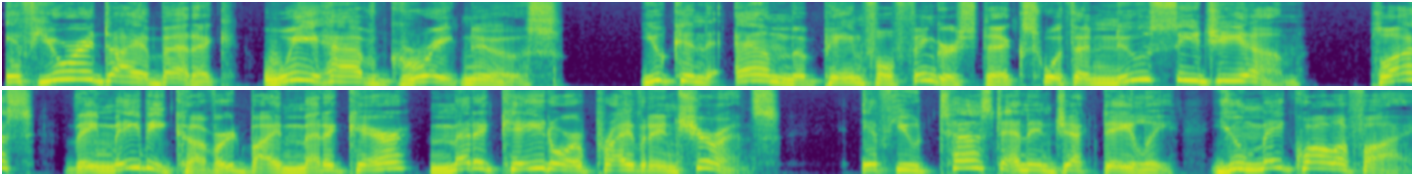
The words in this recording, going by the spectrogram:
If you're a diabetic, we have great news. You can end the painful finger sticks with a new CGM. Plus, they may be covered by Medicare, Medicaid, or private insurance. If you test and inject daily, you may qualify.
